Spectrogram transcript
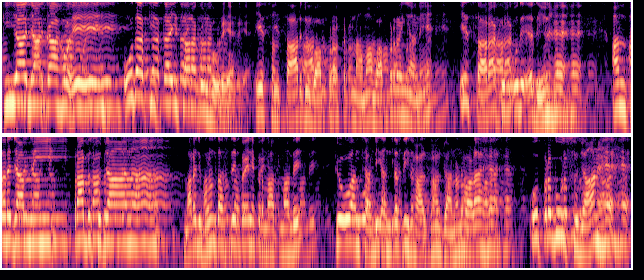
ਕੀਆ ਜਾਂ ਕਾ ਹੋਏ ਉਹਦਾ ਕੀਤਾ ਹੀ ਸਾਰਾ ਕੁਝ ਹੋ ਰਿਹਾ ਹੈ ਇਹ ਸੰਸਾਰ ਜੋ ਵਾਪਰ ਘਟਨਾਵਾਂ ਵਾਪਰ ਰਹੀਆਂ ਨੇ ਇਹ ਸਾਰਾ ਕੁਝ ਉਹਦੇ ਅਧੀਨ ਹੈ। ਅੰਤਰਜਾਮੀ ਪ੍ਰਭ ਸੁਜਾਨ ਮਹਾਰਾਜ ਗੁਣ ਦੱਸਦੇ ਪਏ ਨੇ ਪ੍ਰਮਾਤਮਾ ਦੇ ਕਿ ਉਹ ਸਾਡੀ ਅੰਦਰ ਦੀ ਹਾਲਤ ਨੂੰ ਜਾਣਨ ਵਾਲਾ ਹੈ। ਉਹ ਪ੍ਰਭੂ ਸੁਜਾਨ ਹੈ।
